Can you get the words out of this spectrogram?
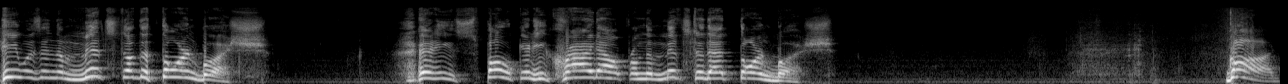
he was in the midst of the thorn bush. And he spoke and he cried out from the midst of that thorn bush. God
